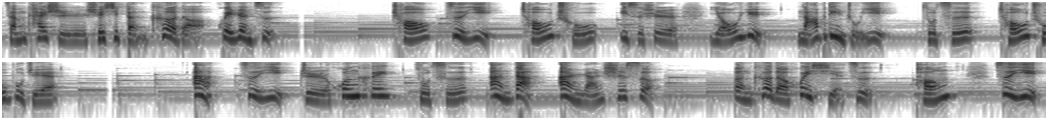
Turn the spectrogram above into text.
咱们开始学习本课的会认字。踌字义，踌躇意思是犹豫、拿不定主意，组词踌躇不决。字义指昏黑，组词暗淡、黯然失色。本课的会写字，彭字义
